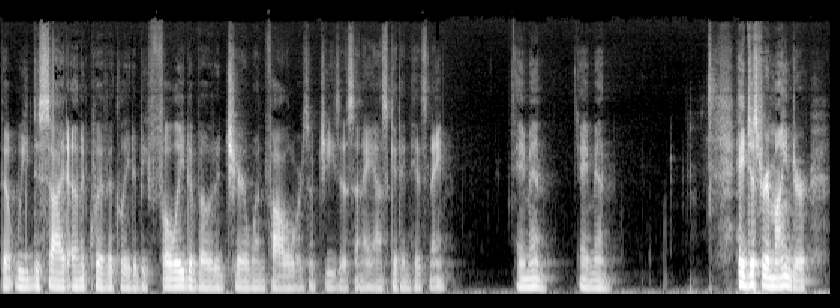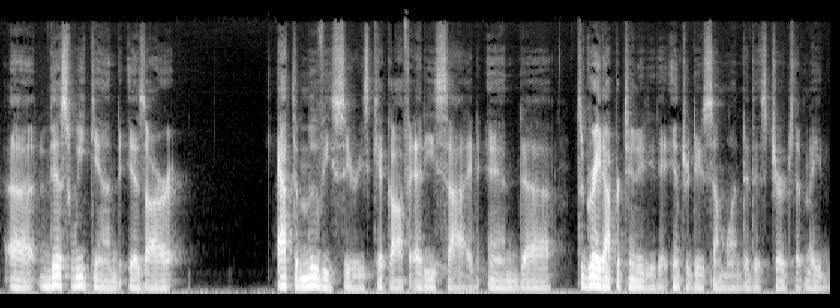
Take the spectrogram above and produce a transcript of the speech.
that we decide unequivocally to be fully devoted chair one followers of Jesus. And I ask it in his name. Amen. Amen. Hey, just a reminder uh, this weekend is our At the Movie series kickoff at Eastside. And uh, it's a great opportunity to introduce someone to this church that made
